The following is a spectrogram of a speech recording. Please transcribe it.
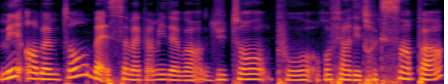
Mais en même temps bah, ça m'a permis d'avoir du temps pour refaire des trucs sympas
